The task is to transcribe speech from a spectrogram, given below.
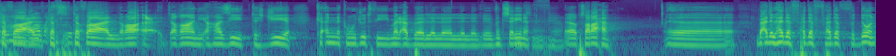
تفاعل تف. تفاعل رائع أغاني أهازيج تشجيع كأنك موجود في ملعب ال- ال- ال- ال- اليوفنتوس ارينا آه، بصراحة آه، بعد الهدف هدف هدف الدون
